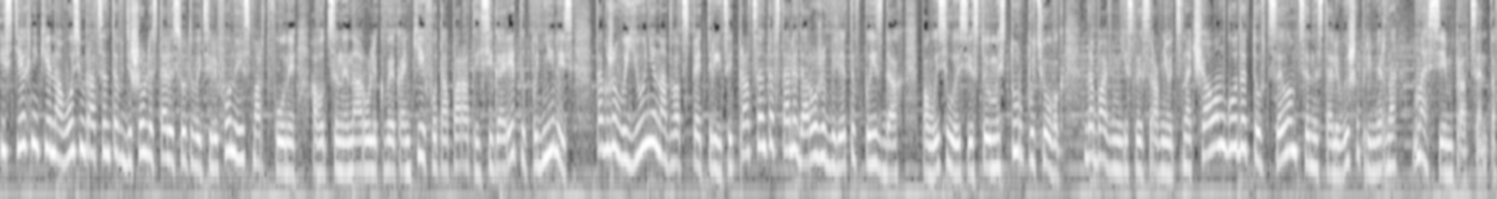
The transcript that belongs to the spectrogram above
Из техники на 8% дешевле стали сотовые телефоны и смартфоны. А вот цены на роликовые коньки, фотоаппараты и сигареты поднялись. Также в июне на 25-30% стали дороже билеты в поездах. Повысилась и стоимость турпутевок. Добавим, если сравнивать с началом года, то в целом цены стали выше примерно на 7%.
